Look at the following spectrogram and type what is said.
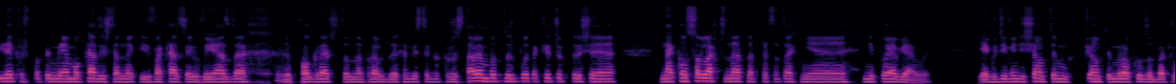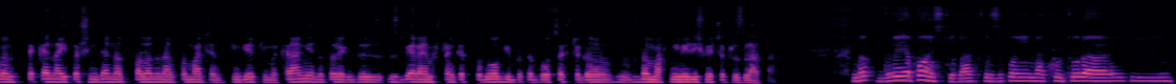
ilekroć potem miałem okazję tam na jakichś wakacjach, wyjazdach y, pograć, to naprawdę chętnie z tego korzystałem, bo to też były takie rzeczy, które się na konsolach czy nawet na PC-tach nie, nie pojawiały jak w 95 roku zobaczyłem Tekena i to Shindena odpalone na automacie na takim wielkim ekranie, no to jakby zbierałem szczękę z podłogi, bo to było coś, czego w domach nie mieliśmy jeszcze przez lata. No, gry japońskie, tak? To jest zupełnie inna kultura i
